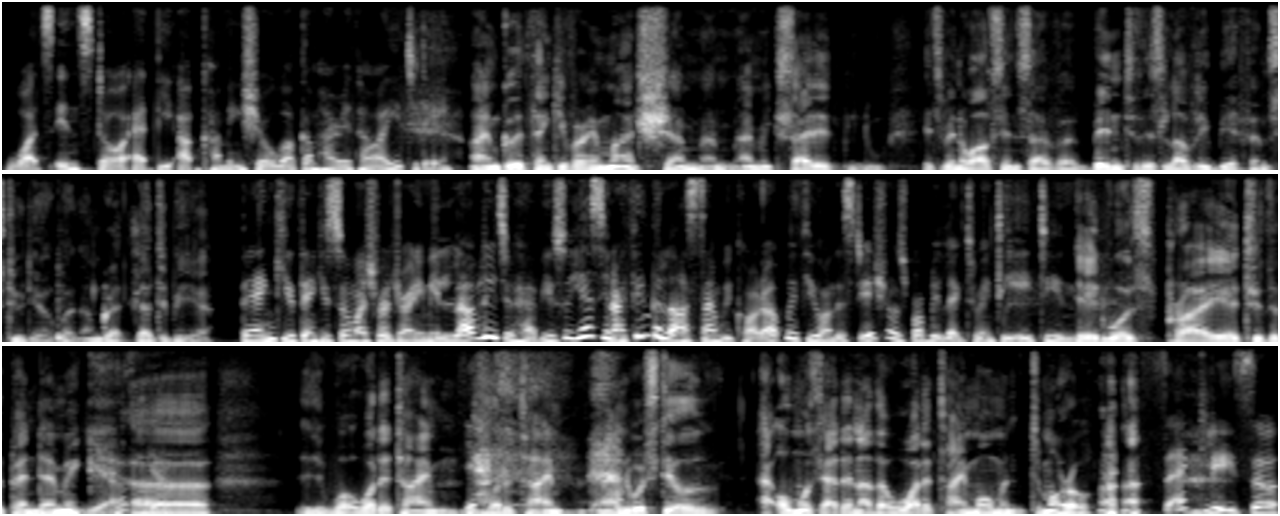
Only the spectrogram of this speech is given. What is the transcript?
what's in store at the upcoming show. Welcome, Harith. How are you today? I'm good. Thank you very much. I'm, I'm, I'm excited. It's been a while since I've uh, been to this lovely BFM studio, but I'm glad, glad to be here. Thank you. Thank you so much for joining me. Lovely to have you. So, yes, you know, I think the last time we caught up with you on the station was probably like 2018. It was prior to the pandemic. Yeah, Uh, What, what a time. Yeah. What a time. and we're still almost at another what a time moment tomorrow. exactly. So,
